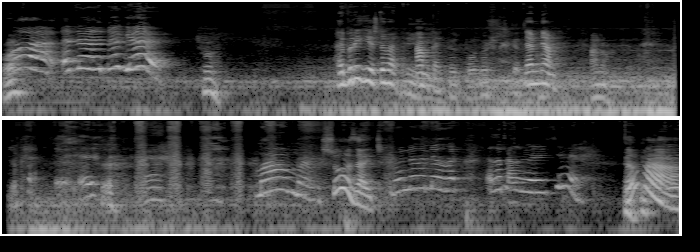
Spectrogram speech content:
О, що? Хай бери їж, давай, Ні, амкай. Тут подушечка. Ням-ням. Ану. Мама, Що, зайчик? Так.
